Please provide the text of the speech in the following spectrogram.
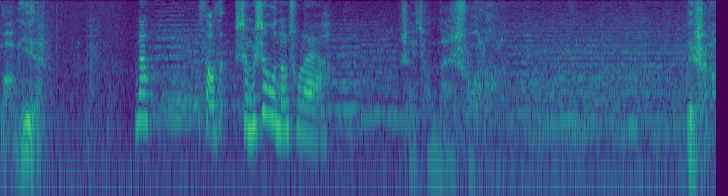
王爷？那嫂子什么时候能出来啊？这就难说了。为什么？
